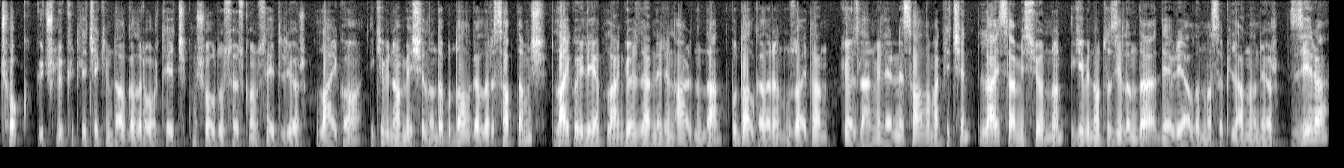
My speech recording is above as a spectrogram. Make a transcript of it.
çok güçlü kütle çekim dalgaları ortaya çıkmış olduğu söz konusu ediliyor. LIGO 2015 yılında bu dalgaları saptamış. LIGO ile yapılan gözlemlerin ardından bu dalgaların uzaydan Gözlenmelerini sağlamak için LISA misyonunun 2030 yılında devreye alınması planlanıyor. Zira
